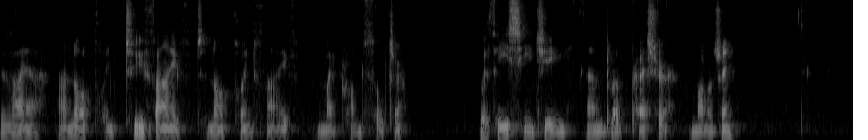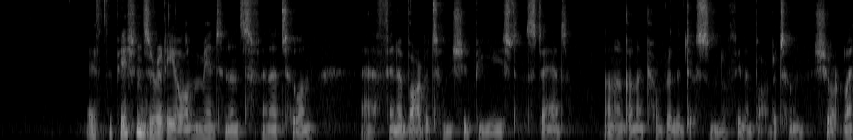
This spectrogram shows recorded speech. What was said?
via a 0.25 to 0.5 micron filter with ECG and blood pressure monitoring. If the patient's already on maintenance phenytoin, uh, phenobarbital should be used instead, and I'm going to cover the dosing of phenobarbital shortly.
